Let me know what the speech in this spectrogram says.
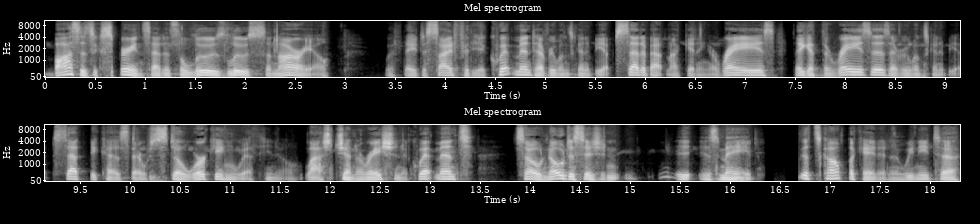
bosses experience that as a lose-lose scenario. If they decide for the equipment, everyone's going to be upset about not getting a raise. They get the raises, everyone's going to be upset because they're still working with, you know, last generation equipment. So no decision is made. It's complicated, and we need to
